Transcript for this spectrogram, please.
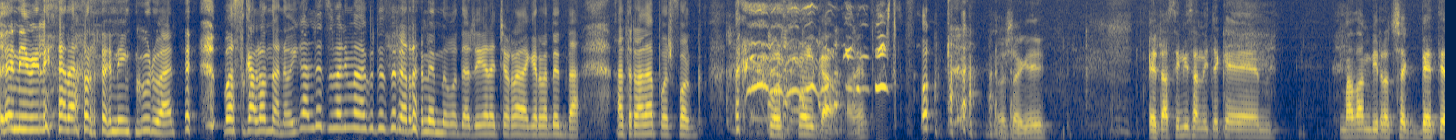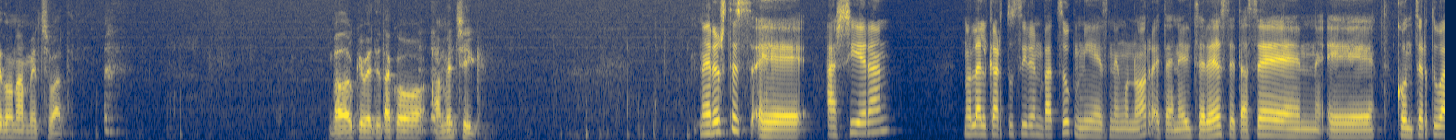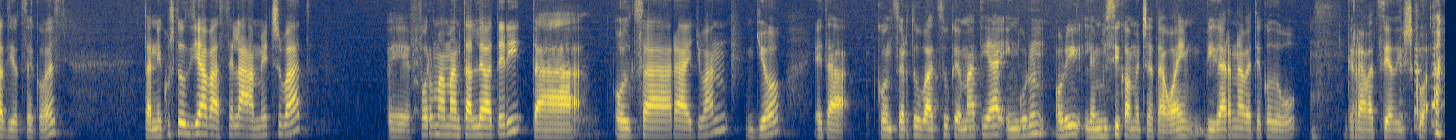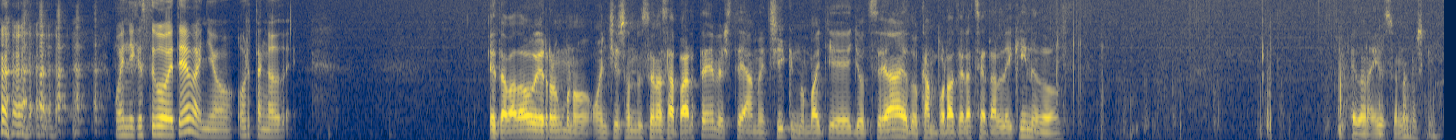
Lehen ibili gara horren inguruan. Bazkalondan, oi galdetzen bali madakute zer errenen dugu, eta zigara txorradak erraten da. Atra da post-folk. Post-folka, vale? Post-folka. Eta zin izan diteke Madan Birrotzek bete dona ametsu bat. Badauke betetako ametsik? Nire ustez, e, nola elkartu ziren batzuk, ni ez nengo nor, eta ez, eta zen e, kontzertu bat diotzeko, ez? Eta nik uste dut jaba zela amets bat, e, forma mantalde bateri, eta holtzara joan, jo, eta kontzertu batzuk ematia ingurun hori lehenbiziko ametsa eta guain bigarrena beteko dugu grabatzea diskoa. Guainik ez dugu bete, baina hortan gaude. Eta badago erron, bueno, ointxe esan duzena aparte, beste ametxik, nonbait jotzea, edo kanporateratzea taldekin, edo... Edo nahi duzena, noski.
